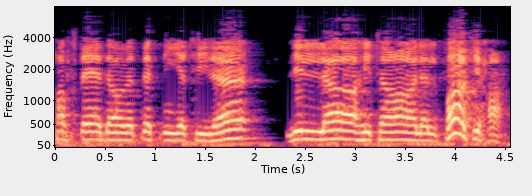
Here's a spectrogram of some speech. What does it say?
Haftaya devam etmek niyetiyle Lillahi Teala'l Fatiha.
